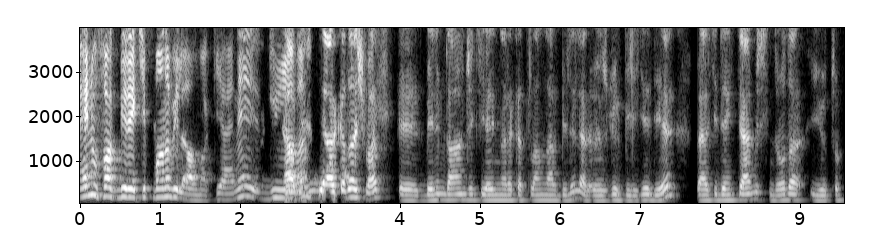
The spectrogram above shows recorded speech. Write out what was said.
en ufak bir ekipmanı bile almak yani dünyadan. Ya bizim bir arkadaş var. Ee, benim daha önceki yayınlara katılanlar bilirler. Özgür Bilge diye. Belki denk gelmişsindir. O da YouTube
